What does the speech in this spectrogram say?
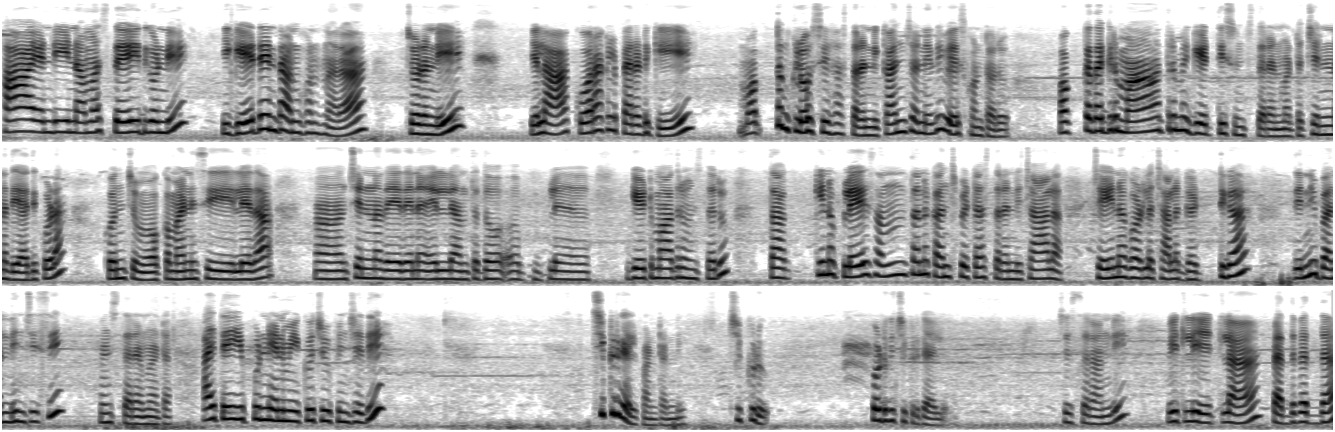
Hi అండి నమస్తే. ఇదిగోండి ఈ గేట్ ఏంటో అనుకుంటున్నారా? చూడండి ఇలా కూరకల పెరటికి మొత్తం క్లోజ్ చేసేస్తారండి. కంచె అనేది వేసుకుంటారు. ఒక్క దగ్గర మాత్రమే గేట్ తీసి ఉంచుతారనమాట చిన్నది అది కూడా కొంచెం ఒక మనిషి లేదా చిన్నది ఏదైనా వెళ్ళి అంతతో ప్లే గేట్ మాత్రం ఉంచుతారు. తక్కిన ప్లేస్ అంతా కంచి పెట్టేస్తారండి. చాలా చైనా గోడలు చాలా గట్టిగా దీన్ని బంధించేసి ఉంచుతారనమాట అయితే ఇప్పుడు నేను మీకు చూపించేది చిక్కుడుకాయలు పంట అండి. చిక్కుడు పొడుగు చిక్కుడుకాయలు. చూస్తారా అండి? వీటిని ఇట్లా పెద్ద పెద్ద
